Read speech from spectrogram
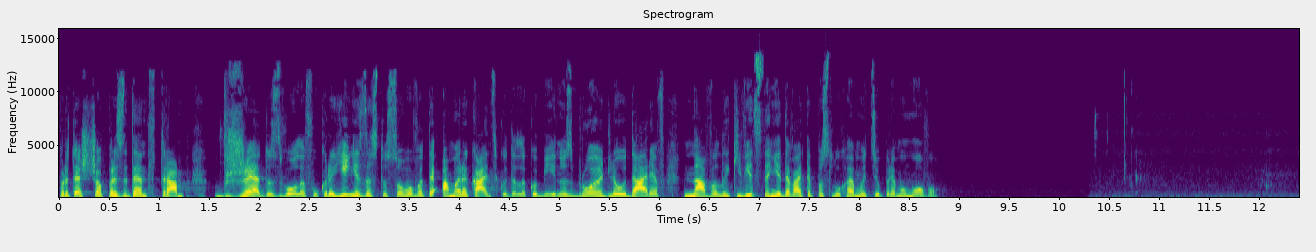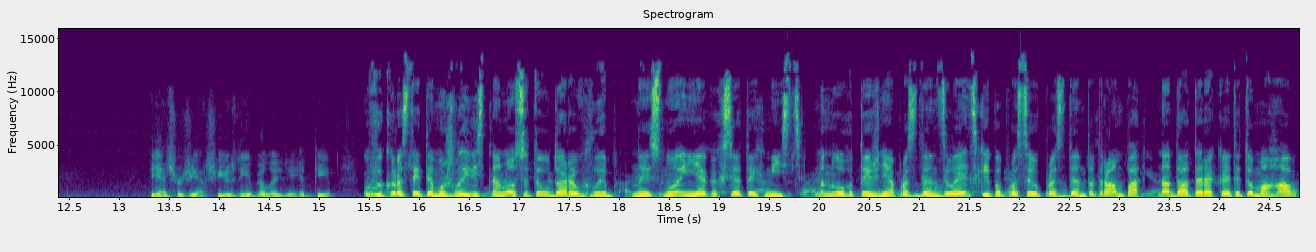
про те, що президент Трамп вже дозволив Україні застосовувати американську далекобійну зброю для ударів на великій відстані. Давайте послухаємо цю пряму мову. Використайте можливість наносити удари вглиб. Не існує ніяких святих місць. Минулого тижня президент Зеленський попросив президента Трампа надати ракети Томагав.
